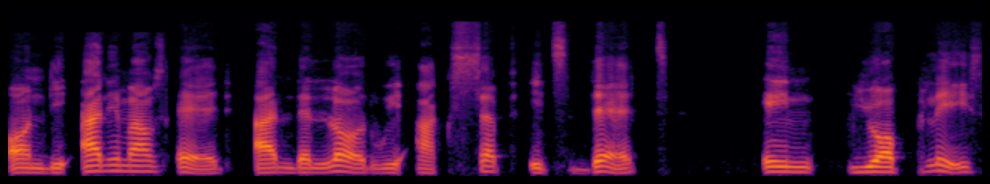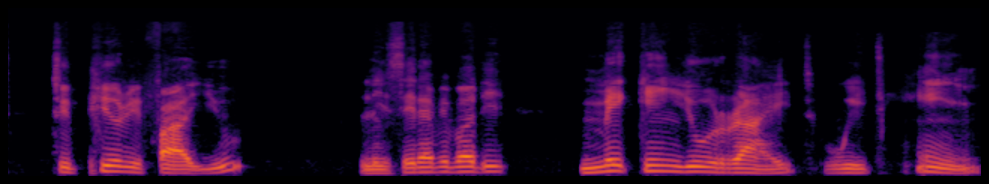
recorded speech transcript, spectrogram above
on the animal's head, and the Lord will accept its death in your place to purify you. Listen, everybody, making you right with Him.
